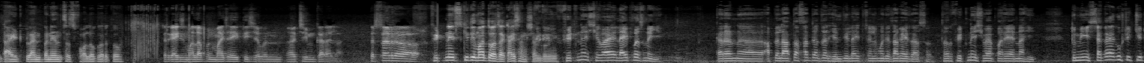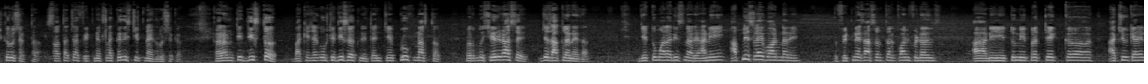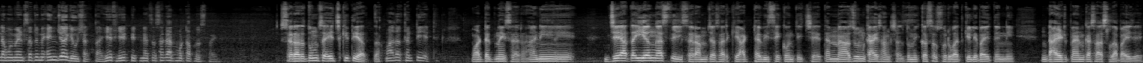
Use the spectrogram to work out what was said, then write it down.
डाएट प्लॅन पण यांचाच फॉलो करतो. तर गाईज मला पण माझ्या येते जेवण जिम करायला. तर सर फिटनेस किती महत्त्वाचा आहे? काय सांगशाल तुम्ही? फिटनेस शिवाय लाईफच नाही कारण अं, आपल्याला आता सध्या जर हेल्दी लाईफस्टाईलमध्ये जगायचं असेल तर फिटनेस शिवाय पर्याय नाही. तुम्ही सगळ्या गोष्टी चीट करू शकता. स्वतःच्या फिटनेसला कधीच चीट नाही करू शकत. कारण ते दिसतं बाकीच्या गोष्टी दिसत नाही. त्यांचे प्रूफ नसतात. परंतु शरीर असं आहे जे झाकलं नाही जात. जे तुम्हाला दिसणार आहे आणि आपलीच लाईफ वाढणार आहे. फिटनेस असेल तर कॉन्फिडन्स आणि तुम्ही प्रत्येक अचीव केलेल्या मुवमेंटचा तुम्ही एन्जॉय घेऊ शकता. हे हे फिटनेसचा सगळ्यात मोठा प्लस पॉईंट सर आता तुमचं एज किती आहे आता? माझा थर्टी एट वाटत नाही सर आणि जे आता यंग असतील सर आमच्यासारखे अठ्ठावीस एकोणतीसचे त्यांना अजून काय सांगशाल? तुम्ही कसं सुरुवात केली पाहिजे त्यांनी? डाएट प्लॅन कसा असला पाहिजे?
